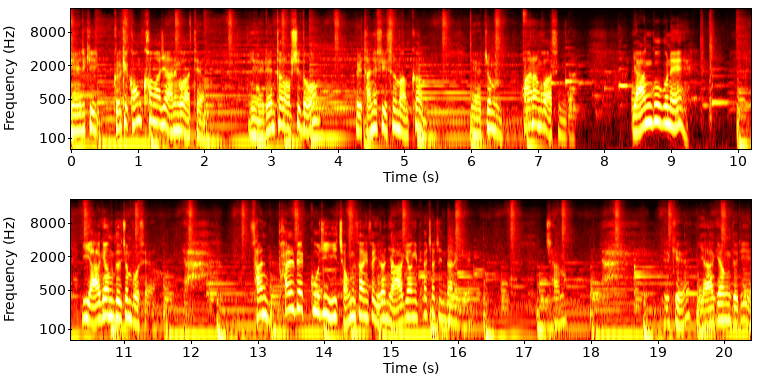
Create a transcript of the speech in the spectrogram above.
예, 이렇게 그렇게 컴컴하지 않은 것 같아요 예, 랜턴 없이도 여기 다닐 수 있을 만큼 예, 좀 화난 것 같습니다. 양구군의 이 야경들 좀 보세요. 야, 산 800고지 이 정상에서 이런 야경이 펼쳐진다는 게 참, 야, 이렇게 야경들이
